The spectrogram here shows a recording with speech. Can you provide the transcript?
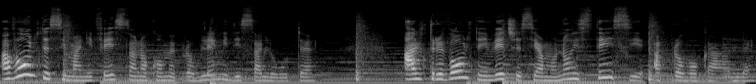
A volte si manifestano come problemi di salute, altre volte invece siamo noi stessi a provocarle.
